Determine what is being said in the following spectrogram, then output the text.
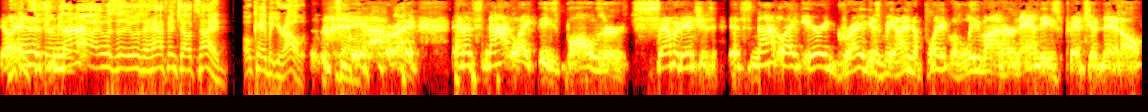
You, know, you can sit there and be not, like, "Oh, it was a, it was a half inch outside." Okay, but you're out. So. yeah, right. And it's not like these balls are seven inches. It's not like Eric Gregg is behind the plate with Livan Hernandez pitching. You know,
